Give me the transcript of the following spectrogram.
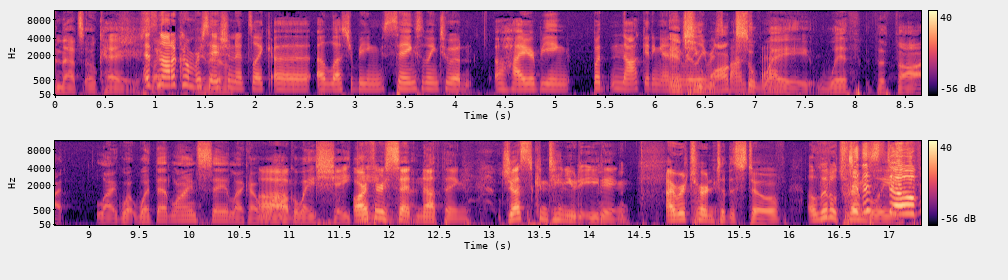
and that's okay. It's like, not a you conversation. know? It's like a, a lesser being saying something to a, a higher being, but not getting any and really she walks response back. away with the thought. Like what? What that line say? Like I walk Um, away shaking. Arthur said but- nothing, just continued eating. I returned to the stove, a little To the trembly. stove,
